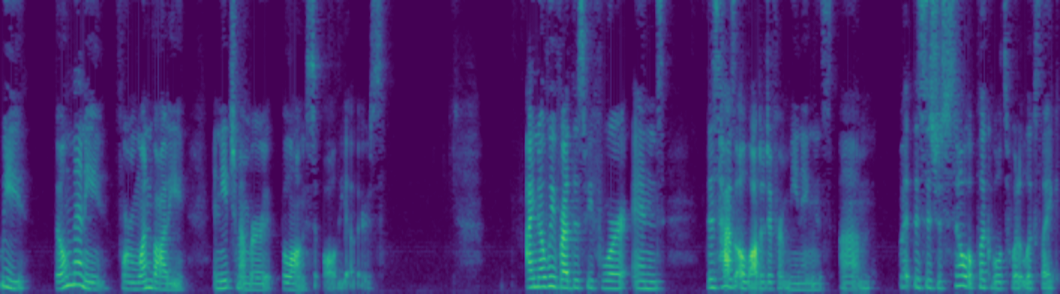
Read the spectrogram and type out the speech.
we, though many, form one body, and each member belongs to all the others. I know we've read this before, and this has a lot of different meanings, um, but this is just so applicable to what it looks like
